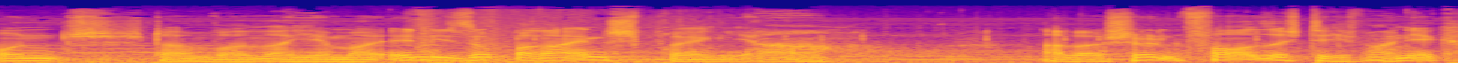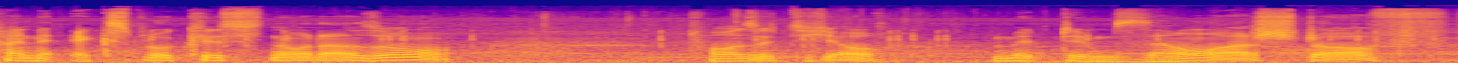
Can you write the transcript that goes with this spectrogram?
Und dann wollen wir hier mal in die Suppe reinspringen, ja. Aber schön vorsichtig, waren hier keine Explo-Kisten oder so? Vorsichtig auch mit dem Sauerstoff.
